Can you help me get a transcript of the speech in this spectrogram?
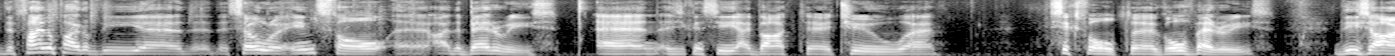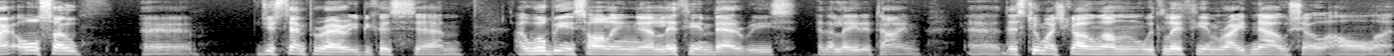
the final part of the, uh, the, the, solar install uh, are the batteries. And as you can see, I bought uh, two uh, 6 volt uh, Golf batteries. These are also uh, just temporary because um, I will be installing lithium batteries at a later time. There's too much going on with lithium right now, so I'll,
